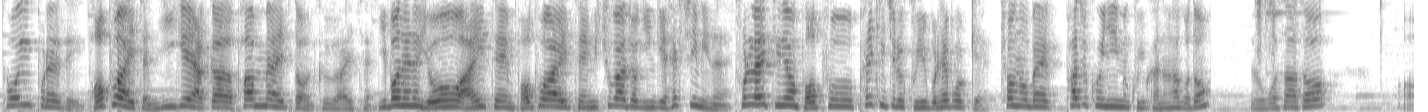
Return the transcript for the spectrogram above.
토이 프레디 버프 아이템 이게 아까 판매했던 그 아이템 이번에는 요 아이템 버프 아이템이 추가적인 게 핵심이네 플래티넘 버프 패키지를 구입을 해볼게 1500 Faz coin이면 구입 가능하거든 요거 사서 어,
